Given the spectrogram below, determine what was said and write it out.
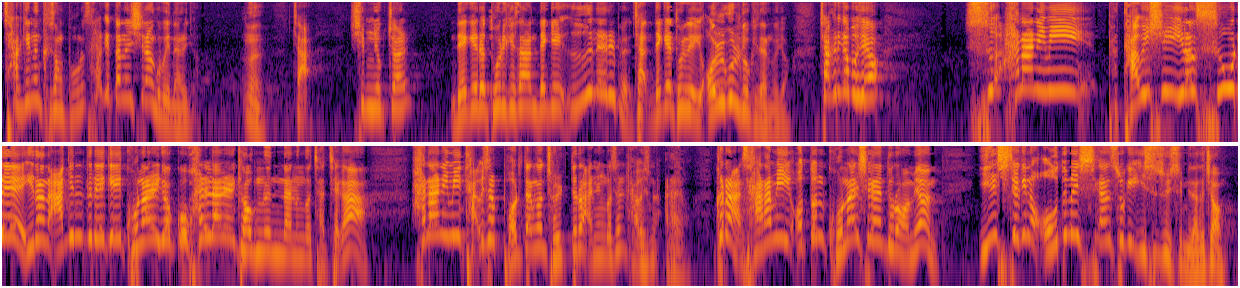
자기는 그 성품으로 살겠다는 신앙 고백이 나르죠. 응. 자 16절 내게로 돌이켜서 내게 은혜를 베. 자 내게 돌이켜 얼굴을 돌이키는 거죠. 자 그러니까 보세요. 스, 하나님이 다윗이 이런 스올에 이런 악인들에게 고난을 겪고 환란을 겪는다는 것 자체가 하나님이 다윗을 버렸다는 건 절대로 아닌 것을 다윗은 알아요. 그러나 사람이 어떤 고난 시간에 들어오면 일시적인 어둠의 시간 속에 있을 수 있습니다. 그렇죠?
